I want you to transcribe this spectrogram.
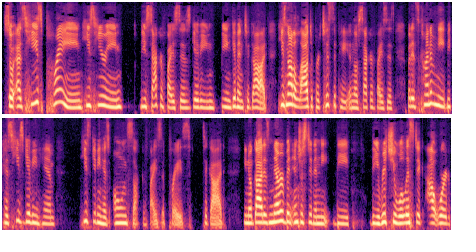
So as he's praying, he's hearing these sacrifices giving being given to God. He's not allowed to participate in those sacrifices, but it's kind of neat because he's giving him he's giving his own sacrifice of praise to God. You know, God has never been interested in the the the ritualistic outward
